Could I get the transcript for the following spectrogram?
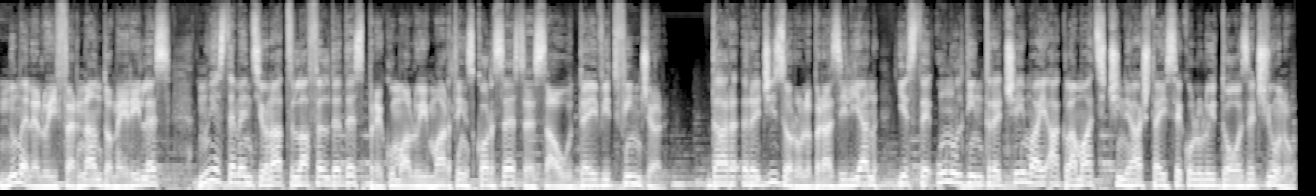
Numele lui Fernando Meriles nu este menționat la fel de des precum a lui Martin Scorsese sau David Fincher, dar regizorul brazilian este unul dintre cei mai aclamați cineaști ai secolului 21.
